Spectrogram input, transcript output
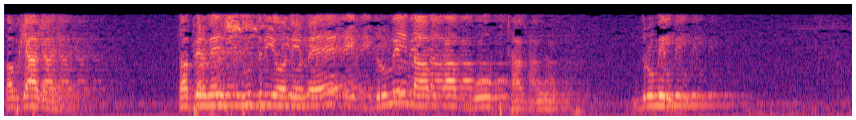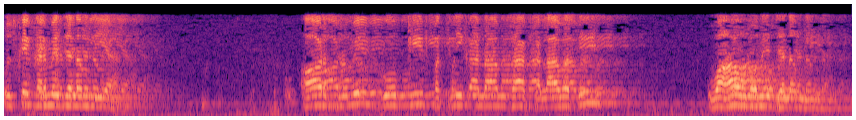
तो अब क्या करें? तो फिर वे शूद्र योनि में एक द्रुमिल नाम का गोप था, गोप। द्रुमिल। उसके घर में जन्म लिया। और द्रुमिल गोप की पत्नी का नाम था कलावती। वहाँ उन्होंने जन्म लिया।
